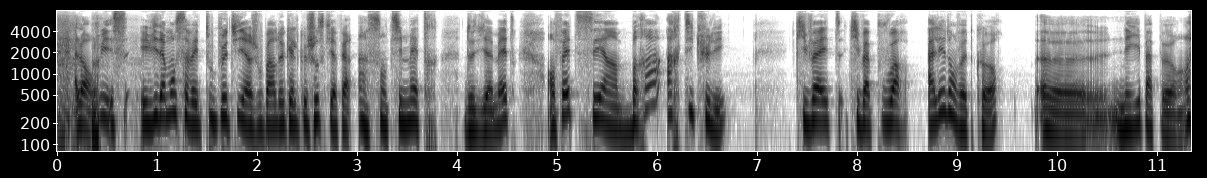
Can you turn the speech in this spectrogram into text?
Alors oui, évidemment, ça va être tout petit. hein. Je vous parle de quelque chose qui va faire un centimètre de diamètre. En fait, c'est un bras articulé qui va, être, qui va pouvoir aller dans votre corps. Euh, N'ayez pas peur. hein.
